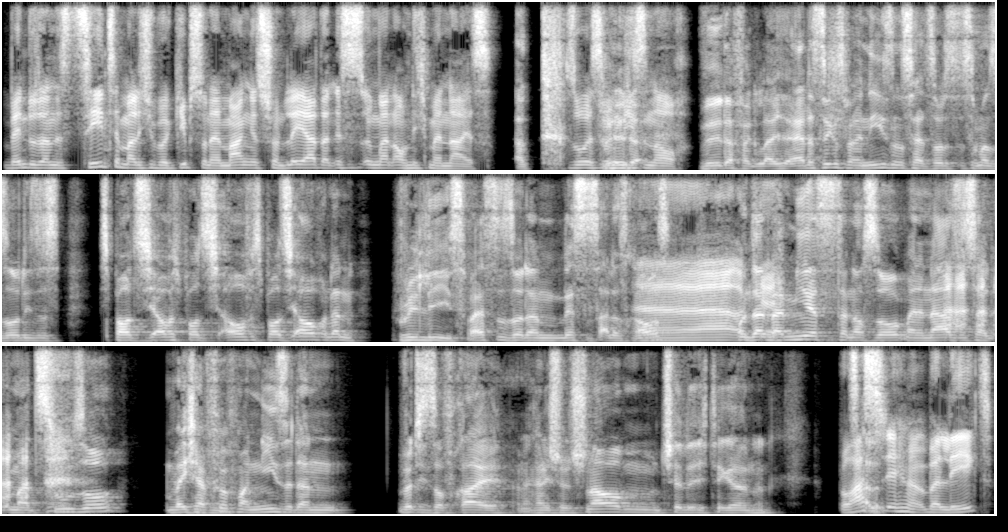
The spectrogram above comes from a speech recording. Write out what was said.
wenn du dann das zehnte Mal dich übergibst und dein Magen ist schon leer, dann ist es irgendwann auch nicht mehr nice. So ist es mit Niesen auch. Wilder Vergleich. Ja, das Ding ist bei Niesen ist halt so, das ist immer so dieses, es baut sich auf, es baut sich auf, es baut sich auf und dann Release, weißt du, so, dann lässt es alles raus. Äh, Und dann okay. bei mir ist es dann auch so, meine Nase ist halt immer zu so. Und wenn ich halt Mhm. fünfmal niese, dann wird die so frei. Und dann kann ich schön schnauben und chillig, Digga. Und Du hast alles- dir mal überlegt,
